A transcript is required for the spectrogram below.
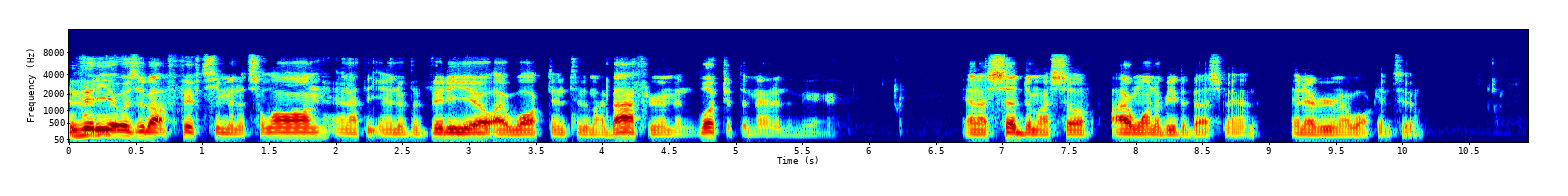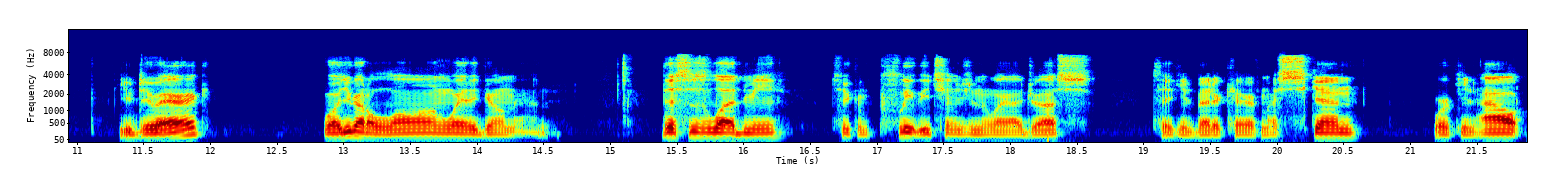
The video was about 15 minutes long, and at the end of the video, I walked into my bathroom and looked at the man in the mirror. And I said to myself, I want to be the best man in every room I walk into. You do, Eric? Well, you got a long way to go, man. This has led me to completely changing the way I dress, taking better care of my skin, working out,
